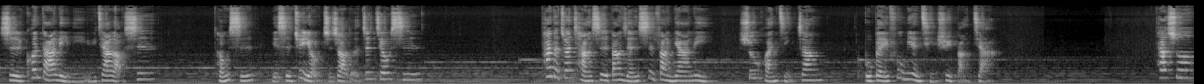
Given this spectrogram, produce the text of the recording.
是昆达里尼瑜伽老师，同时也是具有执照的针灸师。他的专长是帮人释放压力、舒缓紧张。不被负面情绪绑架。他说：“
